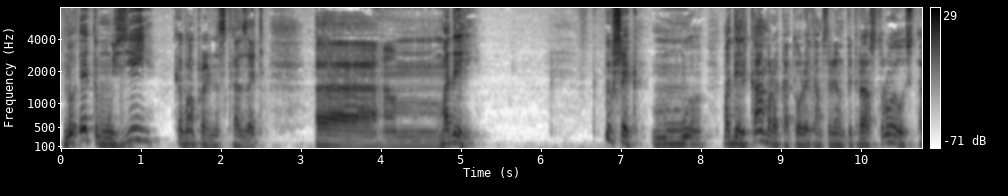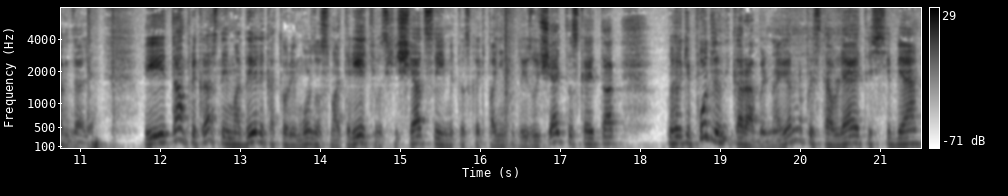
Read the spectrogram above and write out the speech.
Но это музей, как вам правильно сказать, а, моделей. Бывшая модель камера, которая там со времен Петра строилась и так далее. И там прекрасные модели, которые можно смотреть, восхищаться ими, так сказать, по ним что-то изучать, так сказать, так. Но все-таки подлинный корабль, наверное, представляет из себя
